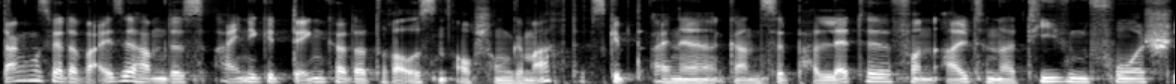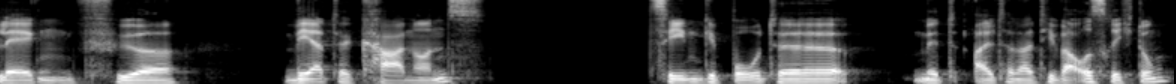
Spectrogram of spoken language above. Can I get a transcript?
Dankenswerterweise haben das einige Denker da draußen auch schon gemacht. Es gibt eine ganze Palette von alternativen Vorschlägen für Wertekanons, zehn Gebote mit alternativer Ausrichtung.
